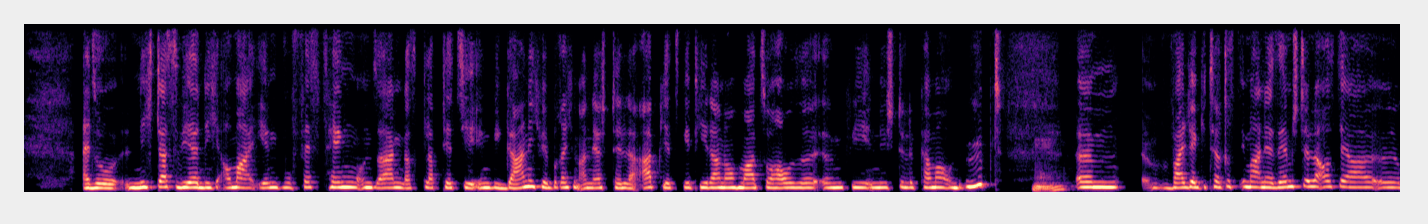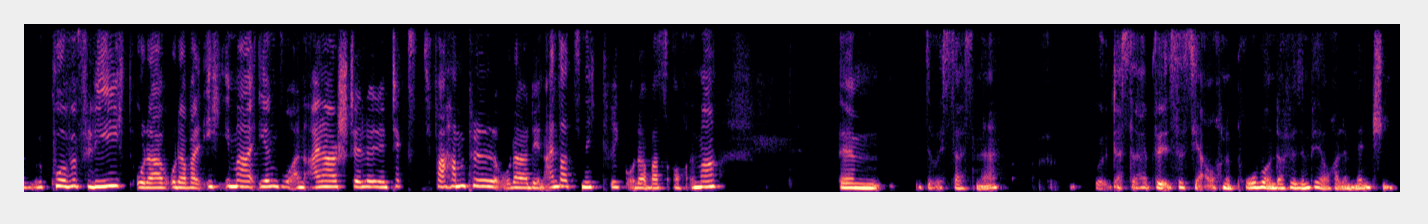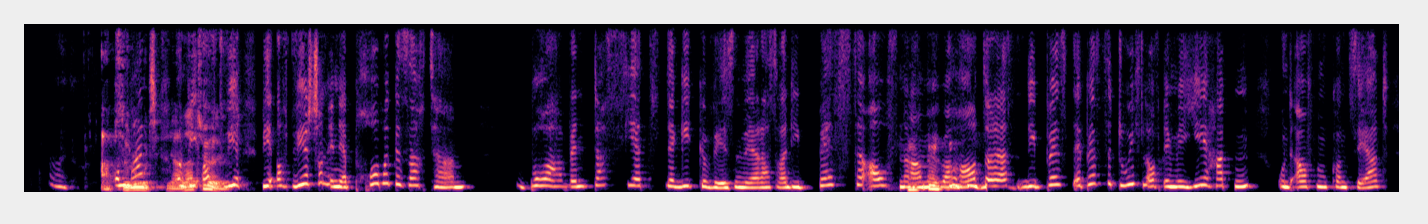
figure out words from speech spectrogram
Also nicht, dass wir nicht auch mal irgendwo festhängen und sagen, das klappt jetzt hier irgendwie gar nicht, wir brechen an der Stelle ab, jetzt geht jeder noch mal zu Hause irgendwie in die stille Kammer und übt, mhm. ähm, weil der Gitarrist immer an derselben Stelle aus der äh, Kurve fliegt oder, oder weil ich immer irgendwo an einer Stelle den Text verhampel oder den Einsatz nicht kriege oder was auch immer. Ähm, so ist das, ne? Deshalb ist es ja auch eine Probe und dafür sind wir ja auch alle Menschen. Absolut, und, ja, und wie natürlich. Oft wir, wie oft wir schon in der Probe gesagt haben, boah, wenn das jetzt der Gig gewesen wäre, das war die beste Aufnahme überhaupt, das, die best, der beste Durchlauf, den wir je hatten und auf dem Konzert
